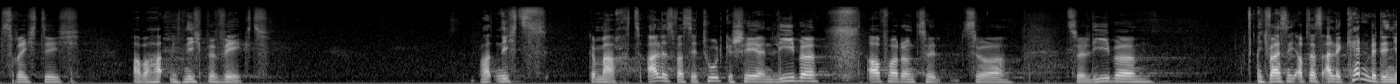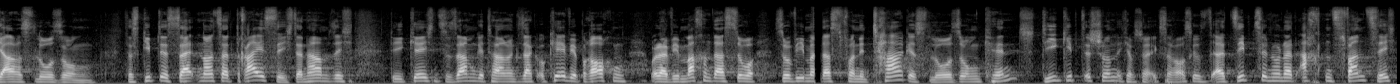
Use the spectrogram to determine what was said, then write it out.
ist richtig, aber hat mich nicht bewegt. Hat nichts gemacht. Alles, was ihr tut, geschehe in Liebe. Aufforderung zur, zur, zur Liebe. Ich weiß nicht, ob das alle kennen mit den Jahreslosungen. Das gibt es seit 1930. Dann haben sich die Kirchen zusammengetan und gesagt, okay, wir brauchen oder wir machen das so, so wie man das von den Tageslosungen kennt. Die gibt es schon, ich habe es mir extra rausgesucht, seit 1728.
